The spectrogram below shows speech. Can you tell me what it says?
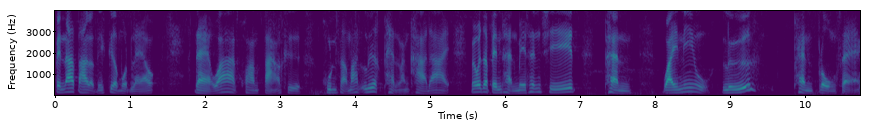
เป็นหน้าตาแบบนี้เกือบหมดแล้ว แต่ว่าความต่างก็คือคุณสามารถเลือกแผ่นหลังคาได้ ไม่ว่าจะเป็นแผ่นเมทัลชีตแผ่นไวนิลหรือแผ่นโปร่งแสง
